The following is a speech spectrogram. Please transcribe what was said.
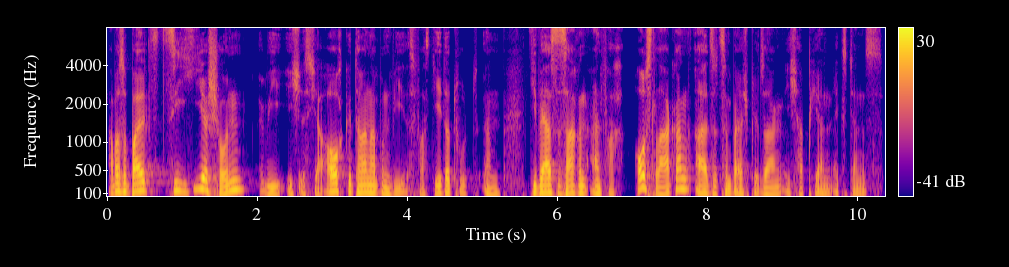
Aber sobald Sie hier schon, wie ich es ja auch getan habe und wie es fast jeder tut, ähm, diverse Sachen einfach auslagern, also zum Beispiel sagen, ich habe hier ein externes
